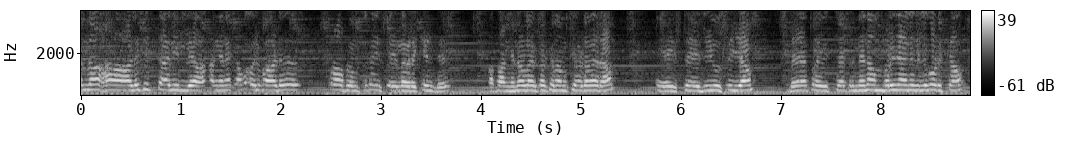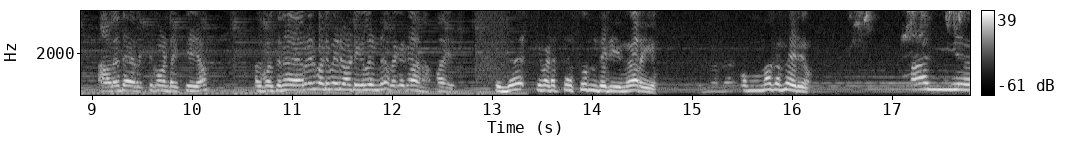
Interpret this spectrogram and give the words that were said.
എന്താ ഹാൾ കിട്ടാനില്ല അങ്ങനെയൊക്കെ ഒരുപാട് പ്രോബ്ലംസ് ഫേസ് ചെയ്യുന്നവരൊക്കെ ഉണ്ട്. അപ്പൊ അങ്ങനെയുള്ളവർക്കൊക്കെ നമുക്ക് ഇവിടെ വരാം. ഈ സ്റ്റേജ് യൂസ് ചെയ്യാം. ഇതേ പ്രവിച്ചേട്ടന്റെ നമ്പർ ഞാൻ ഇതിൽ കൊടുക്കാം. ആളെ ഡയറക്റ്റ് കോൺടാക്ട് ചെയ്യാം. അതുപോലെ തന്നെ വേറെ ഒരുപാട് പരിപാടികളുണ്ട്. അതൊക്കെ കാണാം. ആയി ഇത് ഇവിടത്തെ സുന്ദരി എന്ന് പറയും. ഉമ്മൊക്കെ തരും. അയ്യോ.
